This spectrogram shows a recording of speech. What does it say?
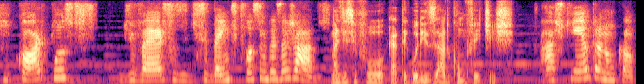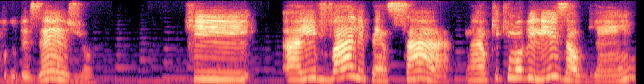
que corpos diversos e dissidentes fossem desejados. Mas e se for categorizado como fetiche? acho que entra num campo do desejo que aí vale pensar né, o que, que mobiliza alguém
